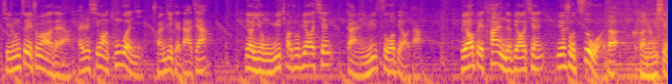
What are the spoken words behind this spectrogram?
其中最重要的呀，还是希望通过你传递给大家。要勇于跳出标签，敢于自我表达，不要被他人的标签约束自我的可能性。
